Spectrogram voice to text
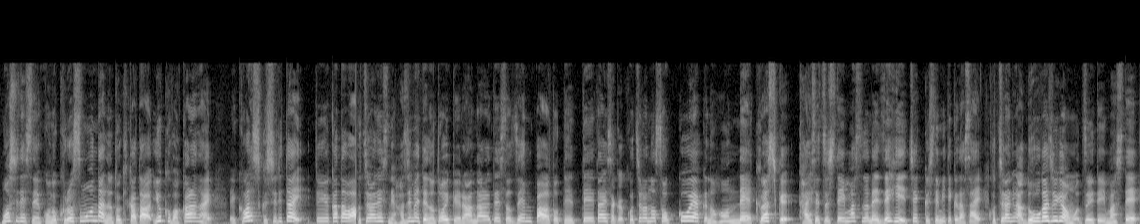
もしですねこのクロス問題の解き方よくわからない、え詳しく知りたいという方はこちらですね初めての TOEIC ランダーテスト全パート徹底対策こちらの速攻訳の本で詳しく解説していますのでぜひチェックしてみてください。こちらには動画授業もついていまして、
